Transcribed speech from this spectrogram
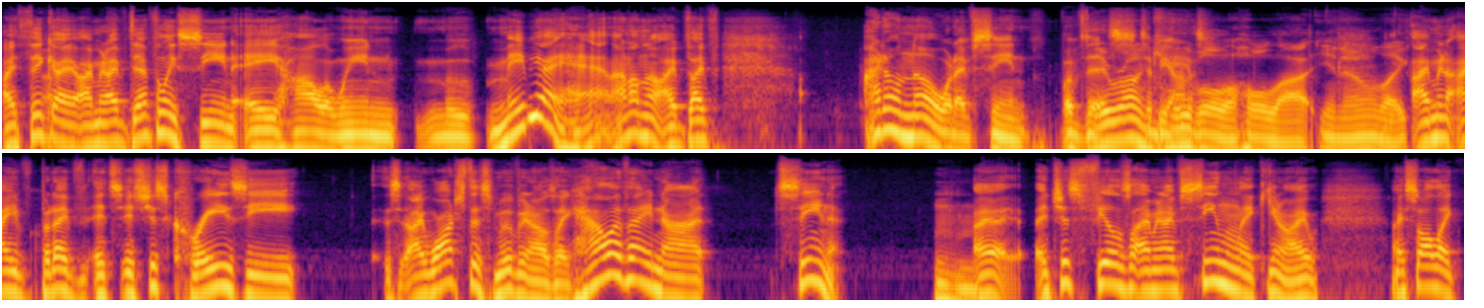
I think uh, I. I mean, I've definitely seen a Halloween movie. Maybe I have. I don't know. I've. I've I don't know what I've seen of this. They were on to be cable honest, a whole lot, you know, like I mean, I've. But I've. It's. It's just crazy. I watched this movie and I was like, how have I not seen it. Mm-hmm. I it just feels. I mean, I've seen like you know, I I saw like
